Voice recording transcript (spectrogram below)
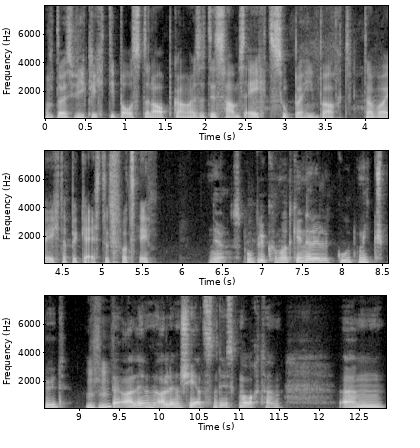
und da ist wirklich die Post dann abgegangen. Also das haben sie echt super hinbracht. Da war ich echt begeistert von dem. Ja, das Publikum hat generell gut mitgespielt mhm. bei allen, allen Scherzen, die es gemacht haben. Ähm,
